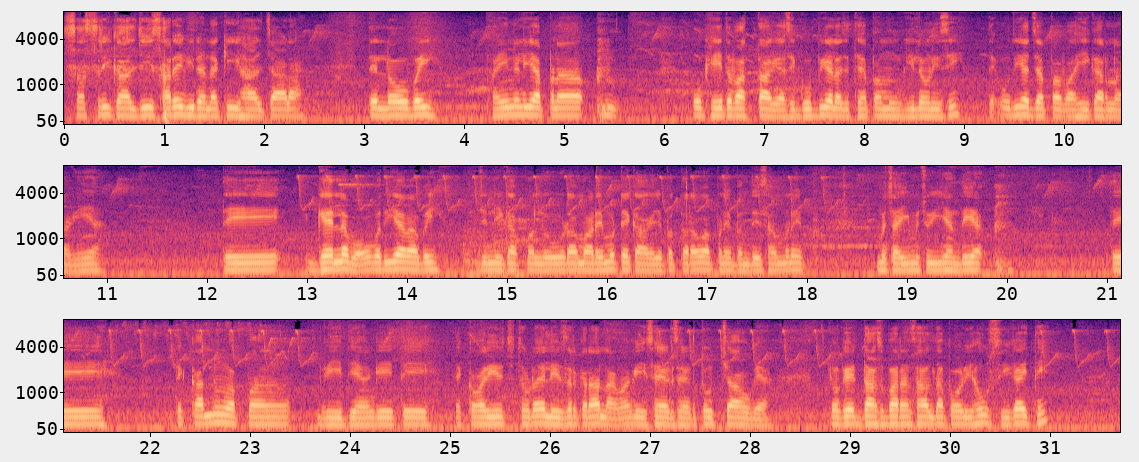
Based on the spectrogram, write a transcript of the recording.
ਸਤਿ ਸ੍ਰੀ ਅਕਾਲ ਜੀ ਸਾਰੇ ਵੀਰਾਂ ਦਾ ਕੀ ਹਾਲ ਚਾਲ ਆ? ਤੇ ਲੋ ਬਈ ਫਾਈਨਲੀ ਆਪਣਾ ਉਹ ਖੇਤ ਵੱਤ ਆ ਗਿਆ ਸੀ, ਗੋਭੀ ਵਾਲਾ ਜਿੱਥੇ ਆਪਾਂ ਮੂੰਗੀ ਲਾਉਣੀ ਸੀ, ਤੇ ਉਹਦੀ ਅੱਜ ਆਪਾਂ ਵਾਹੀ ਕਰਨ ਆ ਗਏ ਆ। ਤੇ ਗੱਲ ਬਹੁਤ ਵਧੀਆ ਵਾ ਬਈ, ਜਿੰਨੀ ਕ ਆਪਾਂ ਲੋੜ ਆ, ਮਾੜੇ ਮੋਟੇ ਕਾਗਜ਼ ਪੱਤਰ ਆ, ਉਹ ਆਪਣੇ ਬੰਦੇ ਸਾਹਮਣੇ ਮਚਾਈ ਮਚੂਈ ਜਾਂਦੇ ਆ। ਤੇ ਤੇ ਕੱਲ ਨੂੰ ਆਪਾਂ ਵੀ ਦਿਆਂਗੇ ਤੇ ਇੱਕ ਵਾਰੀ ਇਹ ਚ ਥੋੜਾ ਜਿਹਾ ਲੇਜ਼ਰ ਕਰਾ ਲਾਵਾਂਗੇ ਸਾਈਡ ਸਾਈਡ ਤੋਂ ਉੱਚਾ ਹੋ ਗਿਆ। ਕਿਉਂਕਿ 10 12 ਸਾਲ ਦਾ ਪੌਲੀ ਹਾਊਸ ਸੀਗਾ ਇੱਥੇ।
